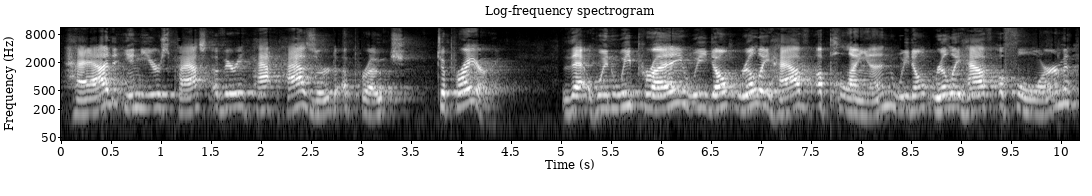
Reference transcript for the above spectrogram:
had in years past a very haphazard approach to prayer that when we pray, we don't really have a plan, we don't really have a form.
